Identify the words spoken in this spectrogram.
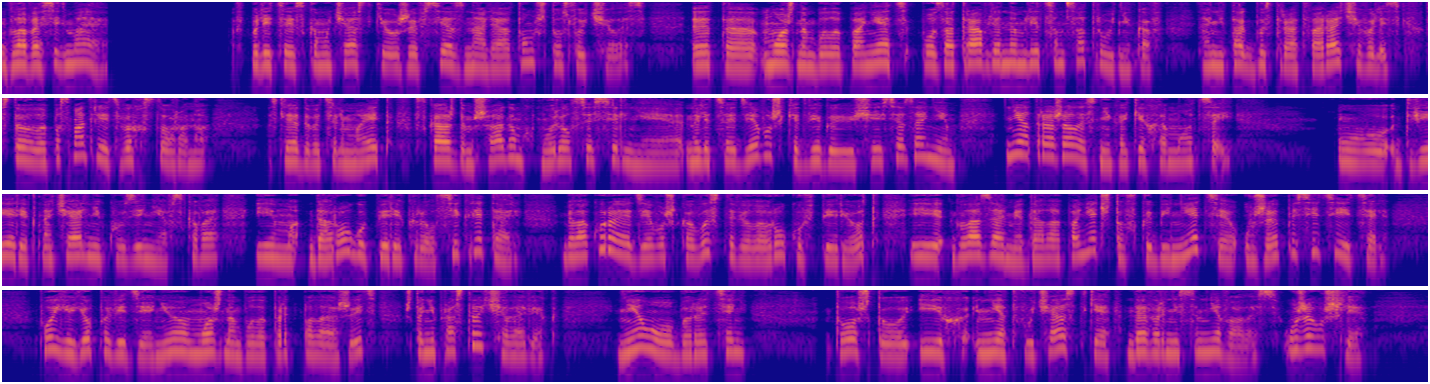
Глава седьмая. В полицейском участке уже все знали о том, что случилось. Это можно было понять по затравленным лицам сотрудников. Они так быстро отворачивались, стоило посмотреть в их сторону. Следователь Мэйд с каждым шагом хмурился сильнее. На лице девушки, двигающейся за ним, не отражалось никаких эмоций — у двери к начальнику Зиневского им дорогу перекрыл секретарь. Белокурая девушка выставила руку вперед и глазами дала понять, что в кабинете уже посетитель. По ее поведению можно было предположить, что не простой человек, не оборотень. То, что их нет в участке, Девер не сомневалась. Уже ушли.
